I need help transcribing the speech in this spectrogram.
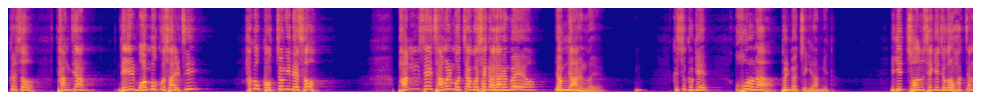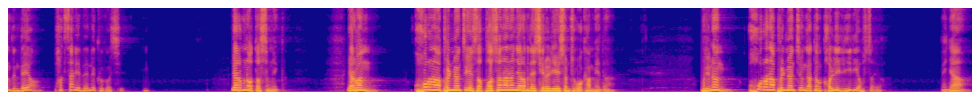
그래서 당장 내일 뭐 먹고 살지 하고 걱정이 돼서 밤새 잠을 못 자고 생각하는 거예요. 염려하는 거예요. 그래서 그게 코로나 불면증이랍니다. 이게 전 세계적으로 확장된대요. 확산이 되는데 그것이. 여러분 어떻습니까? 여러분 코로나 불면증에서 벗어나는 여러분 되시기를 예수 축복합니다. 우리는 코로나 불면증 같은 거 걸릴 일이 없어요. 왜냐?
